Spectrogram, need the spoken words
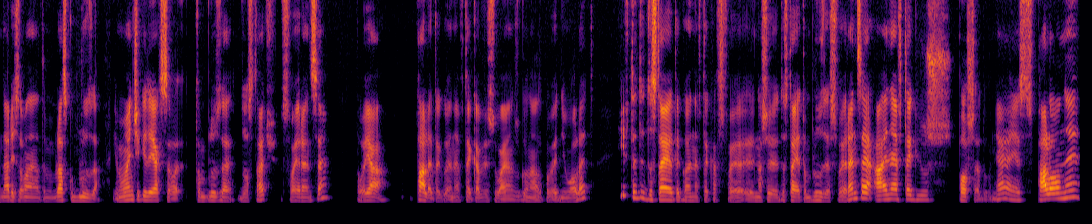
narysowana na tym obrazku bluza. I w momencie, kiedy ja chcę tą bluzę dostać w swoje ręce, to ja palę tego NFT-ka wysyłając go na odpowiedni wallet i wtedy dostaję tego NFT-ka w swoje, znaczy dostaję tą bluzę w swoje ręce, a NFT już poszedł, nie? Jest spalony,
